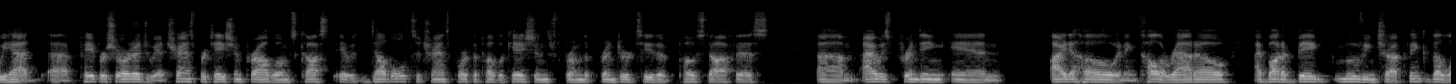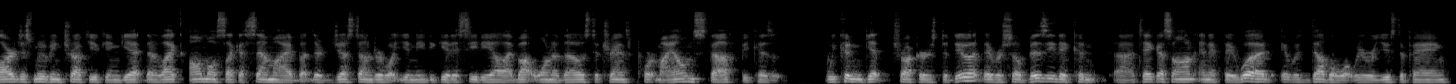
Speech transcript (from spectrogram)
We had uh, paper shortage. We had transportation problems. Cost it was double to transport the publications from the printer to the post office. Um, I was printing in Idaho and in Colorado. I bought a big moving truck. Think the largest moving truck you can get. They're like almost like a semi, but they're just under what you need to get a CDL. I bought one of those to transport my own stuff because we couldn't get truckers to do it. They were so busy they couldn't uh, take us on, and if they would, it was double what we were used to paying.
